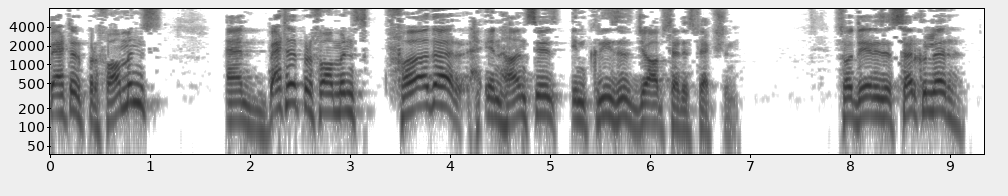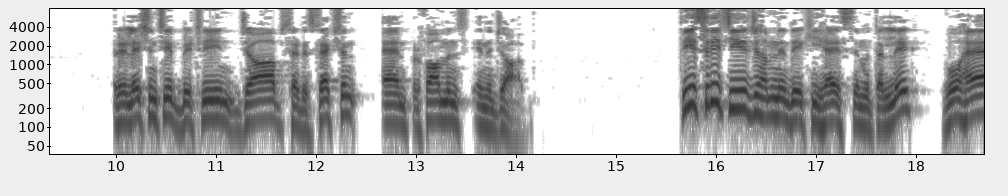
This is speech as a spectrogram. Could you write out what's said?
better performance and better performance further enhance increase job satisfaction so there is a circular relationship between job satisfaction and performance a a job تیسری چیز جو ہم نے دیکھی ہے اس سے متعلق وہ ہے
